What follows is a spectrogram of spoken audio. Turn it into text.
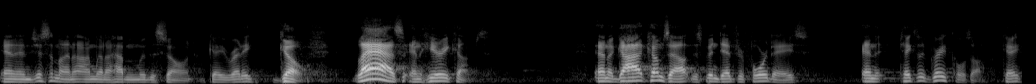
And in just a minute, I'm going to have him move the stone. Okay, ready? Go. Laz, and here he comes. And a guy comes out that's been dead for four days and takes the grave clothes off. Okay,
